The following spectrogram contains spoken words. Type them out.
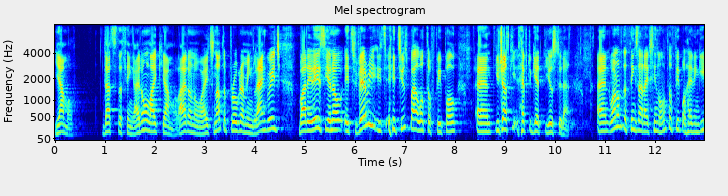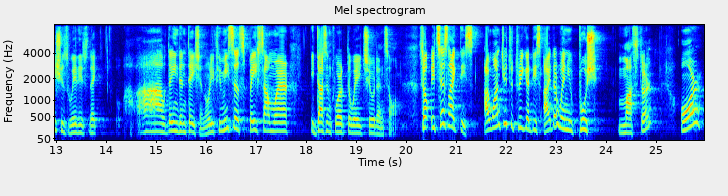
YAML. That's the thing. I don't like YAML. I don't know why. It's not a programming language, but it is, you know, it's very, it's, it's used by a lot of people, and you just have to get used to that. And one of the things that I've seen a lot of people having issues with is like, ah, the indentation, or if you miss a space somewhere, it doesn't work the way it should, and so on. So it says like this, I want you to trigger this either when you push master, or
